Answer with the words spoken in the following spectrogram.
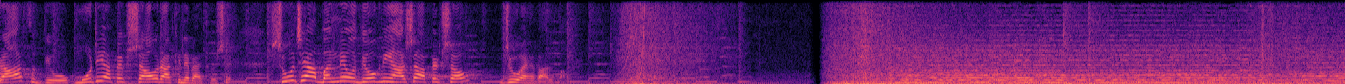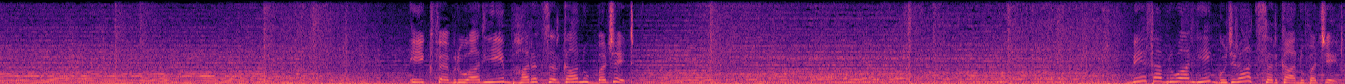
બ્રાસ ઉદ્યોગ મોટી અપેક્ષાઓ રાખીને બેઠો છે. શું છે આ બંને ઉદ્યોગની આશા અપેક્ષાઓ? જુઓ અહેવાલમાં. એક ફેબ્રુઆરીએ ભારત સરકારનું બજેટ બે ફેબ્રુઆરીએ ગુજરાત સરકારનું બજેટ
